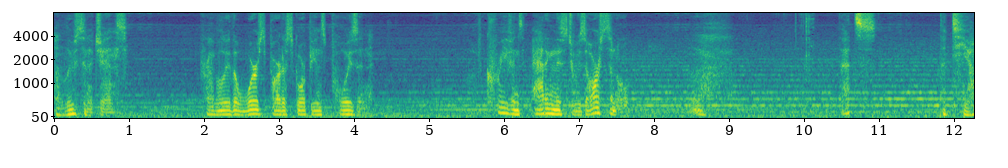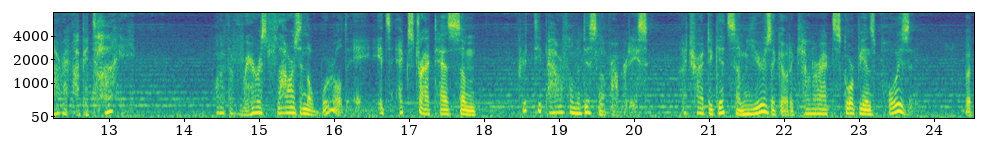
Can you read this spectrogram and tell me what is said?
Hallucinogens. Probably the worst part of Scorpion's poison. If Kraven's adding this to his arsenal... ugh. That's... the Tiare Apetahi. One of the rarest flowers in the world. Its extract has some pretty powerful medicinal properties. I tried to get some years ago to counteract Scorpion's poison, but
